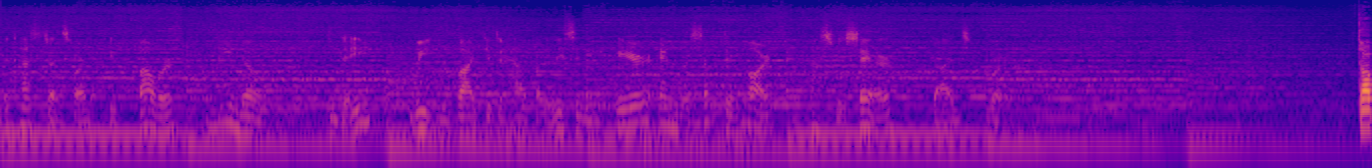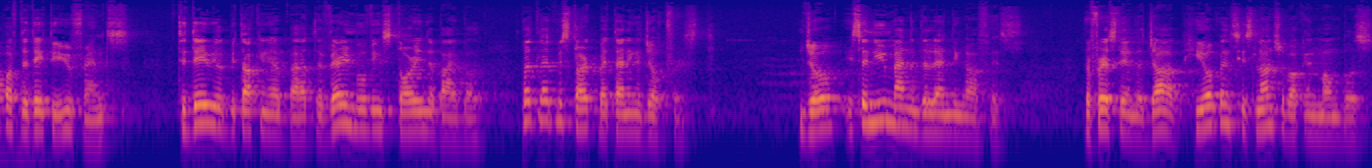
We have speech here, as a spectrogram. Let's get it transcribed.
that has transformative power be known. Today, we invite you to have a listening ear and receptive heart as we share God's Word. Top of the day to you, friends. Today we'll be talking about a very moving story in the Bible, but let me start by telling a joke first. Joe is a new man in the lending office. The first day on the job, he opens his lunchbox and mumbles,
